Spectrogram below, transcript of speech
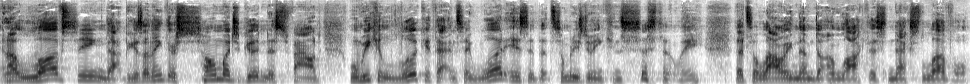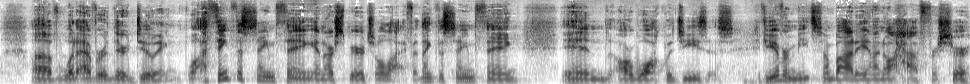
And I love seeing that because I think there's so much goodness found when we can look at that and say, what is it that somebody's doing consistently that's allowing them to unlock this next level of whatever they're doing? Well, I think the same thing in our spiritual life. I think the same thing in our walk with Jesus. If you ever meet somebody, and I know I have for sure,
